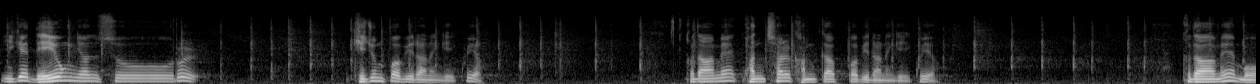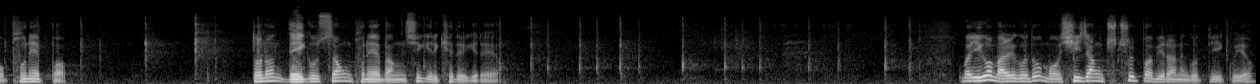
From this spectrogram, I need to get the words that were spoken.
이게 내용 연수를 기준법이라는 게 있고요. 그 다음에 관찰 감가법이라는 게 있고요. 그 다음에 뭐 분해법 또는 내구성 분해 방식 이렇게 되기를 해요. 뭐 이거 말고도 뭐 시장 추출법이라는 것도 있고요.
